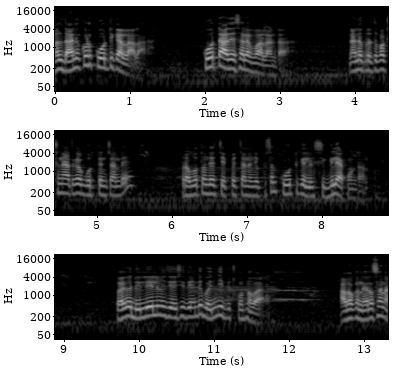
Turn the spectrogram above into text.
మళ్ళీ దానికి కూడా కోర్టుకి వెళ్ళాలా? కోర్టు ఆదేశాలు ఇవ్వాలంట. నన్ను ప్రతిపక్ష నేతగా గుర్తించండి. ప్రభుత్వం చేసి చెప్పించానని చెప్పేసి అని కోర్టుకి వెళ్ళి సిగ్గు లేకుంటాను పైగా ఢిల్లీలో నువ్వు చేసేది ఏంటి? బంద్ చేయించుకుంటున్నావా అదొక నిరసన.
